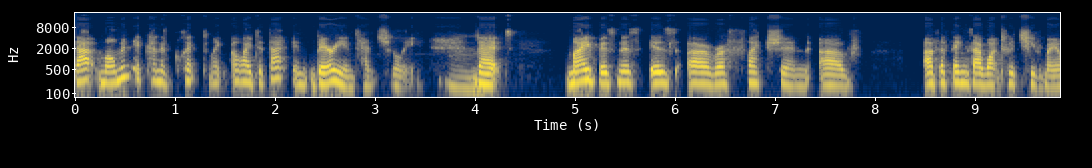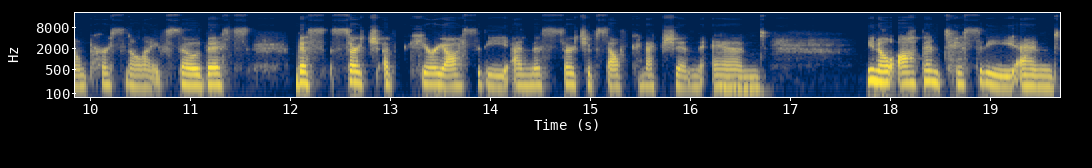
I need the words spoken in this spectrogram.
that moment, it kind of clicked like, oh, I did that in, very intentionally. Mm. That my business is a reflection of of the things I want to achieve in my own personal life. So this this search of curiosity and this search of self connection and mm. You know authenticity and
